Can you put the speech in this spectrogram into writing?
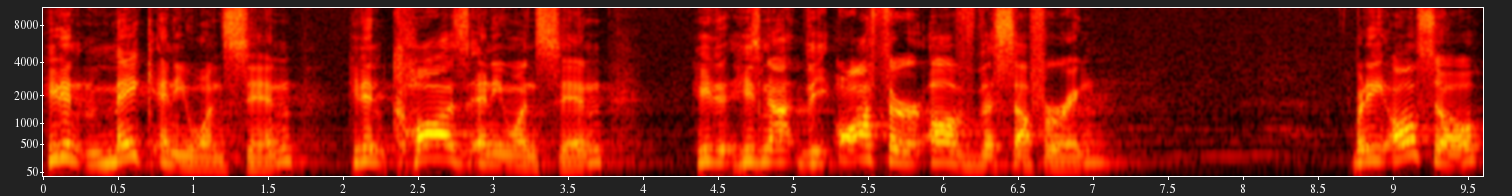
He didn't make anyone sin, He didn't cause anyone's sin. He, he's not the author of the suffering. But he also,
